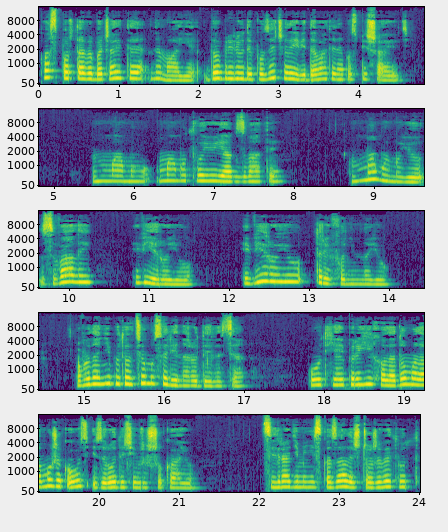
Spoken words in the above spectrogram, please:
Паспорта, вибачайте, немає. Добрі люди позичили і віддавати не поспішають. Маму, маму твою як звати? Маму мою звали Вірою, Вірою Трифонівною. Вона нібито в цьому селі народилася. От я й приїхала, думала, може, когось із родичів розшукаю. Сільраді мені сказали, що живе тут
